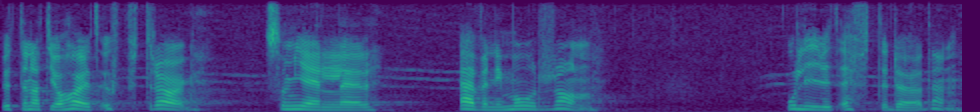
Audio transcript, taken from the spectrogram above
utan att jag har ett uppdrag som gäller även imorgon och livet efter döden.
